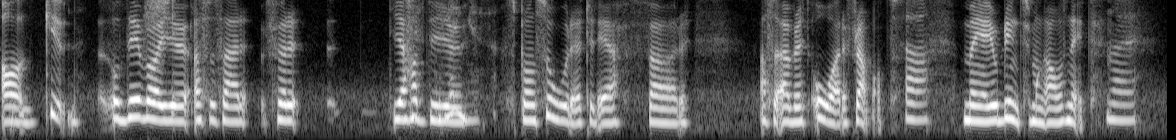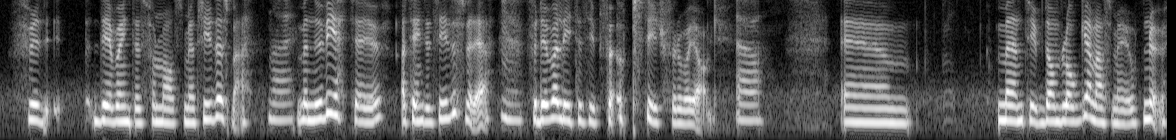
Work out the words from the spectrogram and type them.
Ja, gud. Och det var ju alltså så här, för jag hade ju sponsorer till det för alltså över ett år framåt. Ja, Men jag gjorde inte så många avsnitt. nej, För det var inte ett format som jag trivdes med. nej. Men nu vet jag ju att jag inte trivdes med det. Mm. För det var lite typ för uppstyrt för att vara jag. Ja, Ehm, men typ de vloggarna som jag har gjort nu,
